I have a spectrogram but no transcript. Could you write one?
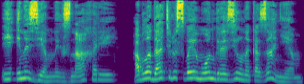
и иноземных знахарей. Обладателю своему он грозил наказанием.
